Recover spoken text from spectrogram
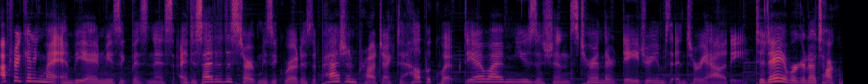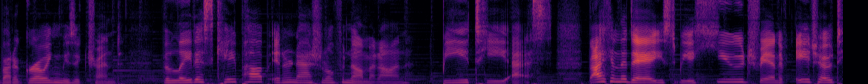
After getting my MBA in music business, I decided to start Music Road as a passion project to help equip DIY musicians turn their daydreams into reality. Today, we're going to talk about a growing music trend the latest K pop international phenomenon, BTS. Back in the day, I used to be a huge fan of HOT,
